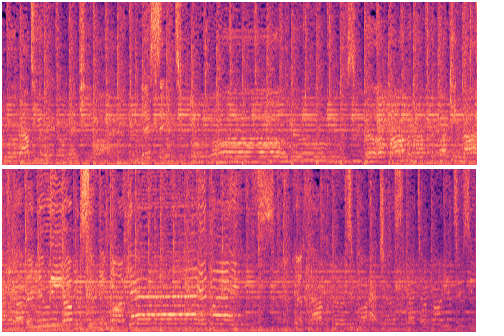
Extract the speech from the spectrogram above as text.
come around to you and on NPR and listen to world news. We're bombing off the parking lot of a newly opened SUNY marketplace. In a cloud of birds, you call at just the right time for you to see.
